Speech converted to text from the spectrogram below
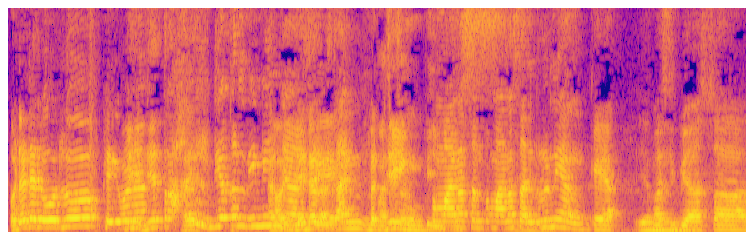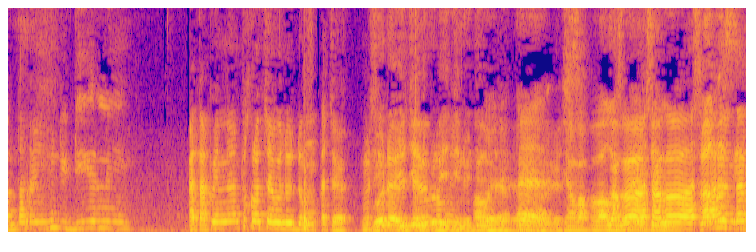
Udah dari Ud lu kayak gimana? Dia, dia terakhir dia kan ininya. Oh, iya, dia dia kan king. Tepi. pemanasan pemanasan dulu nih yang kayak Iya, masih biasa ntar ini di dia nih Eh tapi ini tuh kalau cewek lu dong, eh. Masih Gua udah izin, udah izin, oh izin. udah udah, eh yang apa bagus Bagus, izin. bagus. bagus Ntar.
